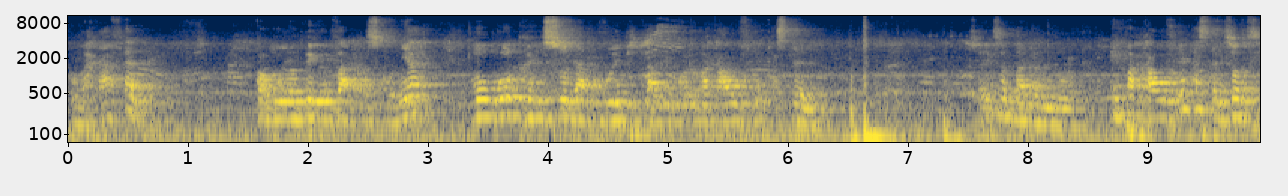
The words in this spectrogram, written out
ou baka fel. Kom nou lopi yon vakans kon ya, Mwen kon kren soda pou epi pale kon, mwen ka oufre pastel. Sò ek se banan mwen. Mwen pa ka oufre pastel, sò ti.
